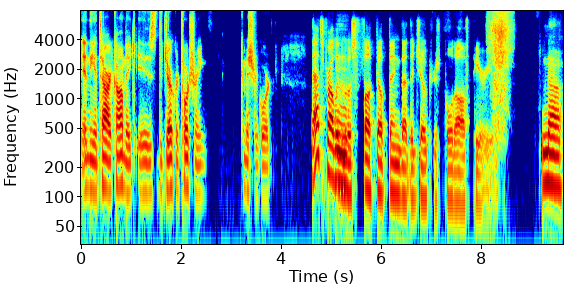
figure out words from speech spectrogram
in the entire comic is the Joker torturing Commissioner Gordon. That's probably Mm. the most fucked up thing that the Joker's pulled off, period. No,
